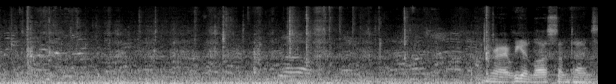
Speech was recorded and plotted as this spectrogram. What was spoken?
All right, we get lost sometimes.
